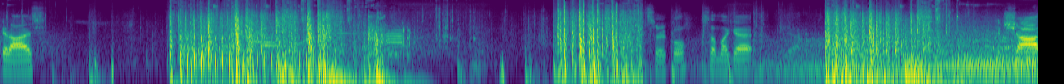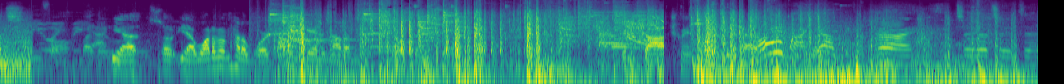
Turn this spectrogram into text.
Good eyes. Circle, something like that. Yeah. Good shots. Default Yeah, rules. so yeah, one of them had a Warcom scan and not a Wilson scan. Good shot, transport. Oh my god. Alright, I'd that's it then.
